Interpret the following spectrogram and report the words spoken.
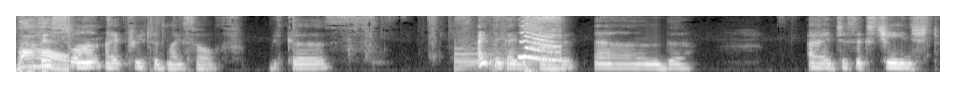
This one I treated myself because I think I deserve it. And I just exchanged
